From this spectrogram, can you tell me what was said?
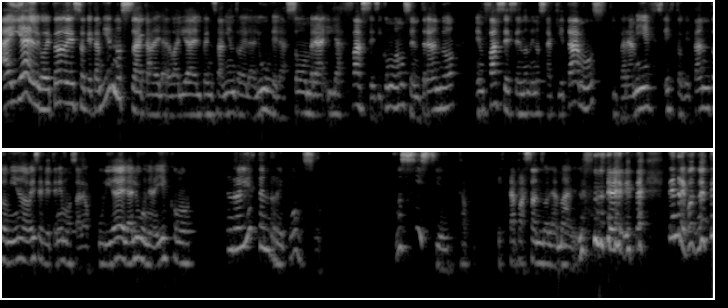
hay algo de todo eso que también nos saca de la dualidad del pensamiento de la luz, de la sombra y las fases, y cómo vamos entrando en fases en donde nos aquietamos, y para mí es esto que tanto miedo a veces le tenemos a la oscuridad de la luna, y es como, en realidad está en reposo. No sé si está, está pasándola mal. está, en reposo, no está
